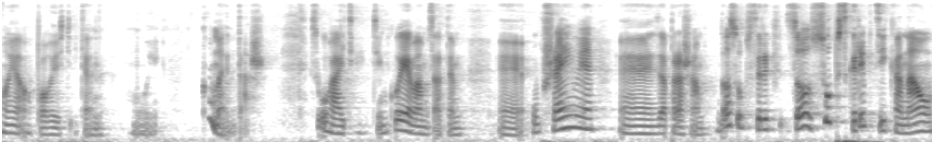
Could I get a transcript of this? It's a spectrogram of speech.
moja opowieść i ten mój komentarz. Słuchajcie, dziękuję Wam zatem e, uprzejmie. E, zapraszam do, subskryp subskrypcji kanału,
